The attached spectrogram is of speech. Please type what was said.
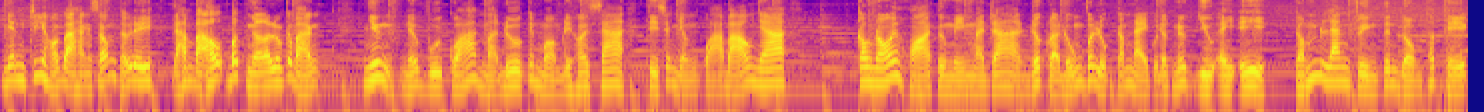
nhanh trí hỏi bà hàng xóm thử đi, đảm bảo bất ngờ luôn các bạn. Nhưng nếu vui quá mà đưa cái mồm đi hơi xa thì sẽ nhận quả báo nha. Câu nói họa từ miệng mà ra rất là đúng với luật cấm này của đất nước UAE, cấm lan truyền tin đồn thất thiệt.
